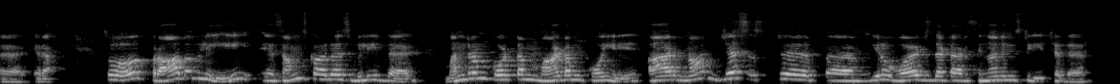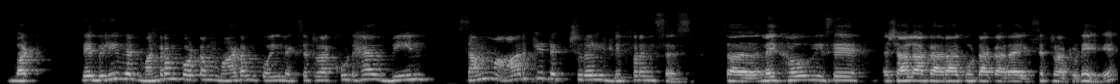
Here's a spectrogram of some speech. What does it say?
uh, era. So probably uh, some scholars believe that Mandram, Kotam, Madam, Koil are not just uh, um, you know words that are synonyms to each other, but they believe that Mandram, Kotam, Madam, Koil, etc. could have been some architectural differences. So like how we say Shalakara, Kotakara, etc. today.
